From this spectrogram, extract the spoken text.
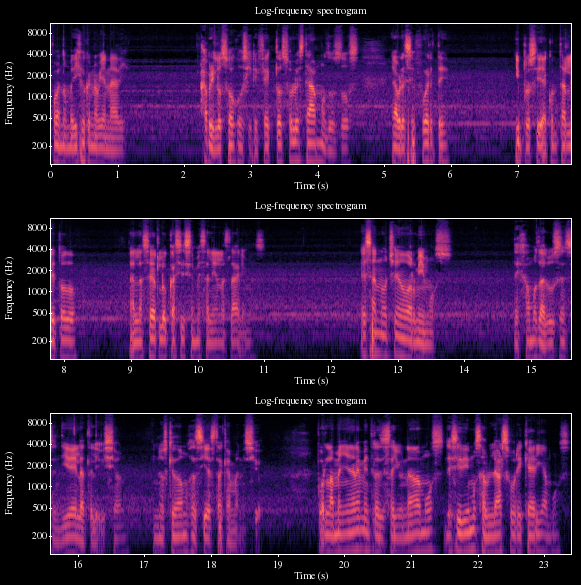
cuando me dijo que no había nadie. Abrí los ojos y en efecto solo estábamos los dos. Le abracé fuerte y procedí a contarle todo. Al hacerlo casi se me salían las lágrimas. Esa noche no dormimos. Dejamos la luz encendida y la televisión y nos quedamos así hasta que amaneció. Por la mañana mientras desayunábamos decidimos hablar sobre qué haríamos.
